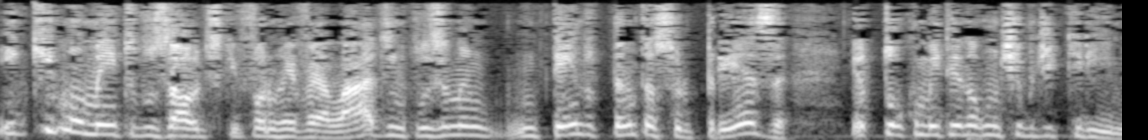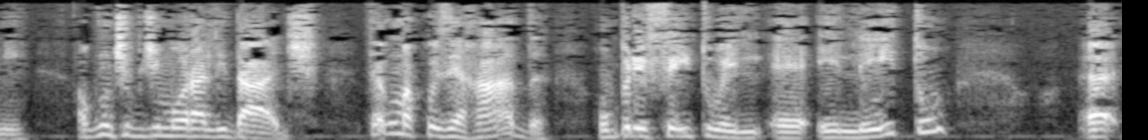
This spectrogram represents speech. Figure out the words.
Em que momento dos áudios que foram revelados, inclusive eu não entendo tanta surpresa, eu estou cometendo algum tipo de crime, algum tipo de imoralidade? Tem alguma coisa errada? Um prefeito é, eleito é,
